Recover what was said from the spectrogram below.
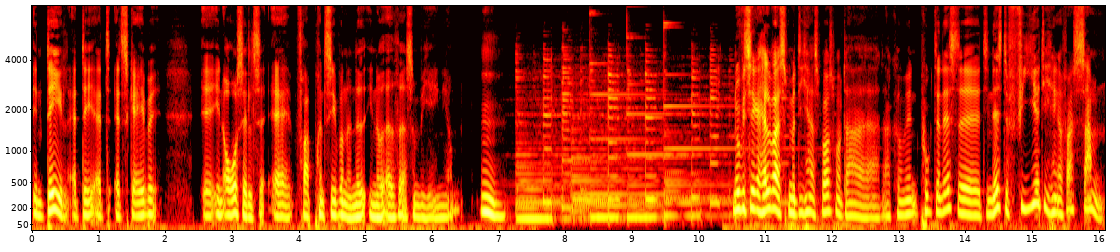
en del af det at, at skabe øh, en oversættelse af fra principperne ned i noget adfærd, som vi er enige om. Mm. Nu er vi cirka halvvejs med de her spørgsmål, der er, der er kommet ind. Puk, de næste, de næste fire, de hænger faktisk sammen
